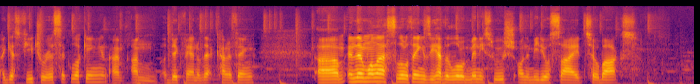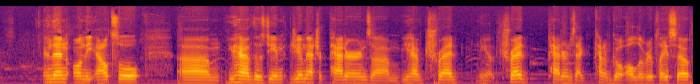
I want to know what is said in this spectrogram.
I guess, futuristic looking. I'm, I'm, a big fan of that kind of thing. Um, and then one last little thing is you have the little mini swoosh on the medial side toe box. And then on the outsole, um, you have those geometric patterns. Um, you have tread, you know, tread patterns that kind of go all over the place. So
